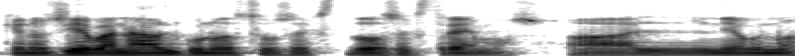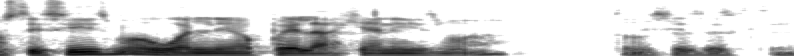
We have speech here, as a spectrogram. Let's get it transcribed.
que nos llevan a algunos de estos dos extremos, al neognosticismo o al neopelagianismo. Entonces, este...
